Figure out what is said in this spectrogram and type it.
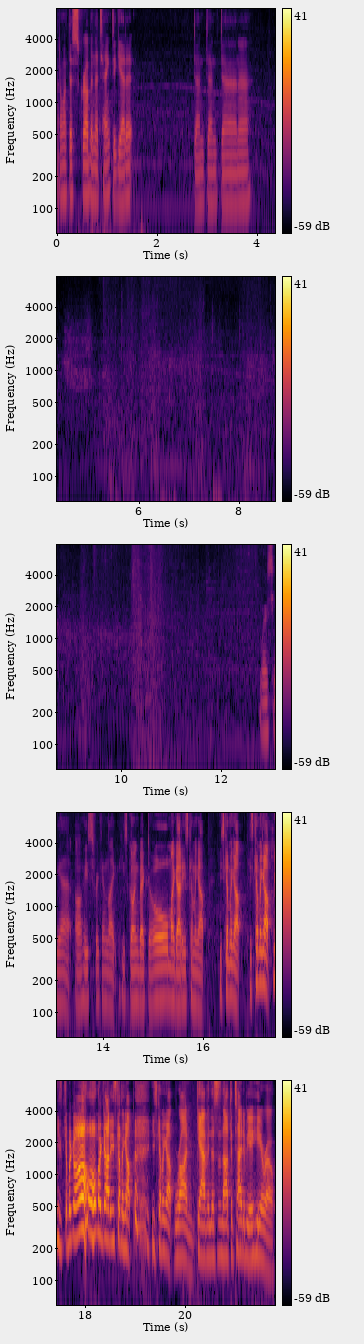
I don't want this scrub in the tank to get it. Dun dun dun. Uh. Where's he at? Oh, he's freaking like, he's going back to, oh my god, he's coming up. He's coming up. He's coming up. He's coming, oh, oh my god, he's coming up. He's coming up. Run. Gavin, this is not the time to be a hero.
